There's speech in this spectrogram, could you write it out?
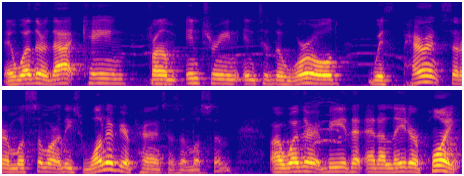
And whether that came from entering into the world with parents that are Muslim, or at least one of your parents is a Muslim, or whether it be that at a later point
